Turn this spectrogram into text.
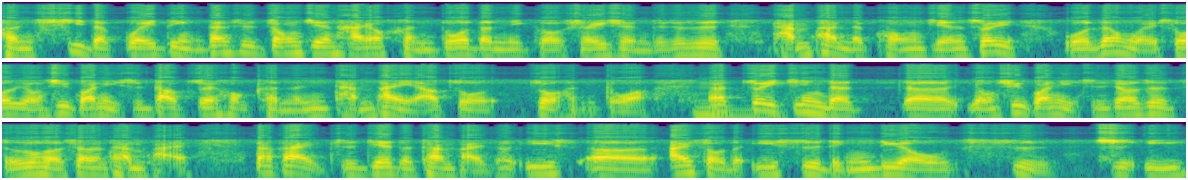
很细的规定，但是中间还有很多的 negotiation 的，就是谈判的空间。所以我认为说，永续管理师到最后可能谈判也要做做很多。嗯、那最近的呃永续管理师就是如何算碳排，大概直接的碳排就一呃 ISO 的一四零六四之一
